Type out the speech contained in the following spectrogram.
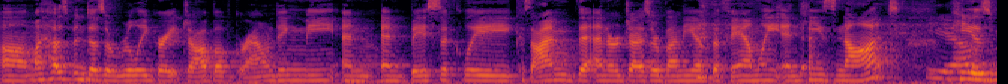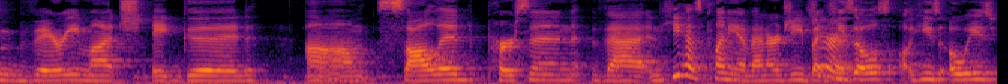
Um, my husband does a really great job of grounding me and, yeah. and basically because I'm the energizer bunny of the family and he's not. He is very much a good um, solid person that, and he has plenty of energy, but sure. he's also he's always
